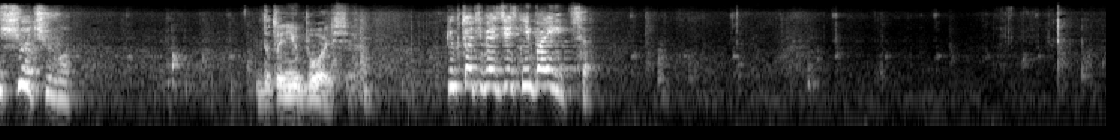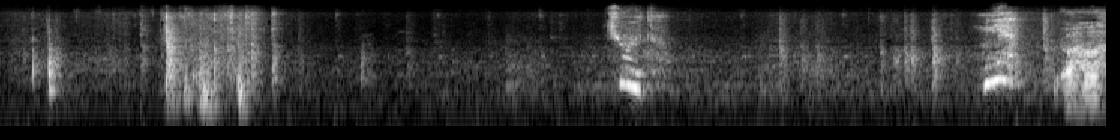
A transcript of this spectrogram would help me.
Еще чего? Да ты не бойся. Никто тебя здесь не боится. Чего это? Нет. Ага.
